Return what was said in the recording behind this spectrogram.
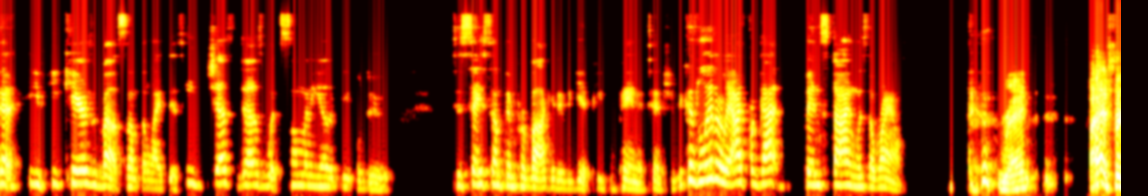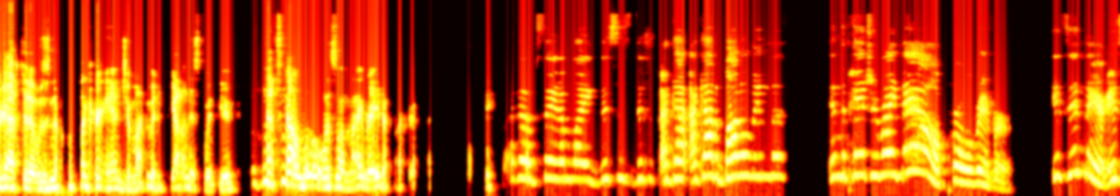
that he, he cares about something like this. He just does what so many other people do to say something provocative to get people paying attention. Because literally, I forgot Ben Stein was around. right? I had forgot that it was no longer Aunt Jemima, to be honest with you. That's how little it was on my radar. Like I'm saying, I'm like, this is, this is, I got, I got a bottle in the, in the pantry right now, Pearl River. It's in there. It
